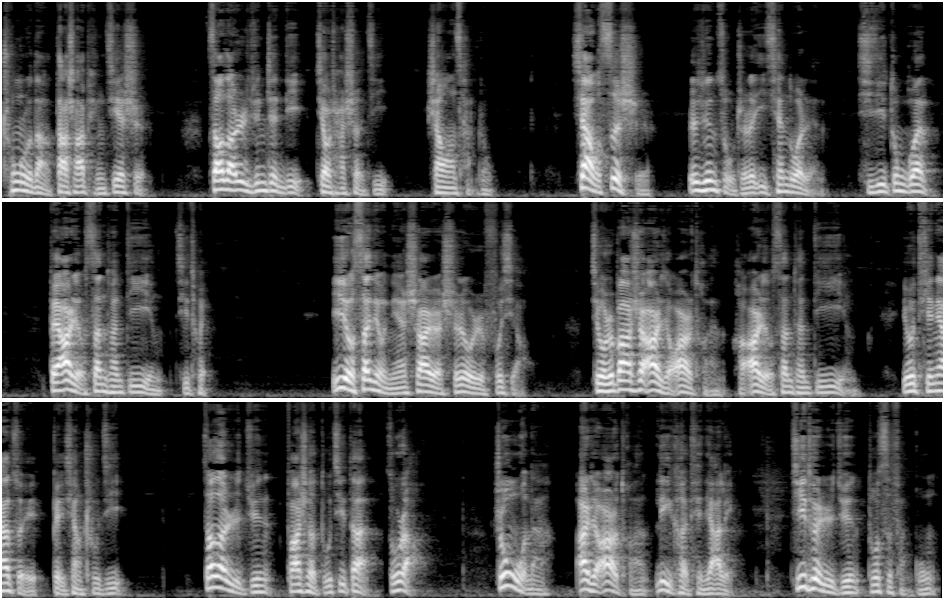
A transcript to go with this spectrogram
冲入到大沙坪街市，遭到日军阵地交叉射击，伤亡惨重。下午四时，日军组织了一千多人袭击东关，被二九三团第一营击退。一九三九年十二月十六日拂晓，九十八师二九二团和二九三团第一营由田家嘴北向出击，遭到日军发射毒气弹阻扰。中午呢，二九二团立刻田家岭，击退日军多次反攻，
